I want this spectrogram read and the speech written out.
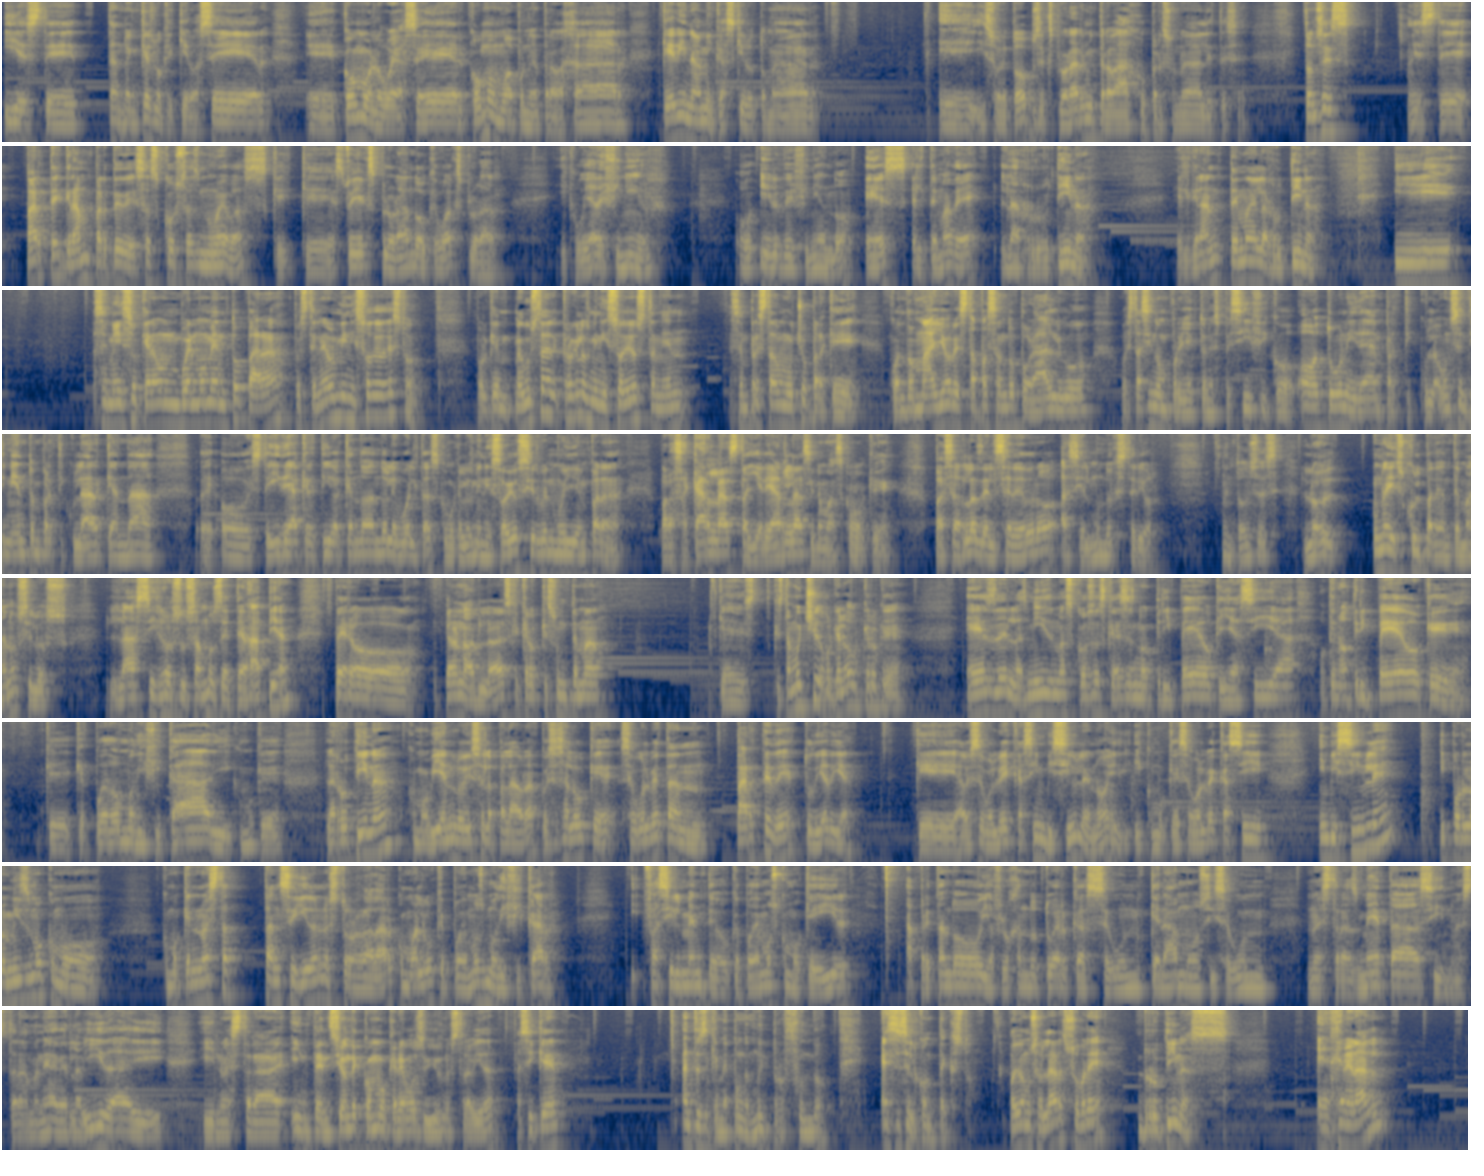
Y este, tanto en qué es lo que quiero hacer, eh, cómo lo voy a hacer, cómo me voy a poner a trabajar, qué dinámicas quiero tomar eh, y sobre todo pues explorar mi trabajo personal, etc. Entonces, este, parte, gran parte de esas cosas nuevas que, que estoy explorando o que voy a explorar y que voy a definir o ir definiendo es el tema de la rutina. El gran tema de la rutina. Y se me hizo que era un buen momento para pues tener un minisodio de esto. Porque me gusta, creo que los minisodios también se han prestado mucho para que cuando Mayor está pasando por algo o está haciendo un proyecto en específico o tuvo una idea en particular, un sentimiento en particular que anda eh, o este idea creativa que anda dándole vueltas, como que los minisodios sirven muy bien para para sacarlas, tallerearlas y nomás como que pasarlas del cerebro hacia el mundo exterior. Entonces, una disculpa de antemano si los las los usamos de terapia, pero, pero no, la verdad es que creo que es un tema que, está muy chido, porque luego creo que es de las mismas cosas que a veces no tripeo, que ya hacía, o que no tripeo, que, que, que puedo modificar y como que la rutina, como bien lo dice la palabra, pues es algo que se vuelve tan parte de tu día a día que a veces se vuelve casi invisible, ¿no? Y, como que se vuelve casi invisible y por lo mismo como, como que no está tan seguido en nuestro radar como algo que podemos modificar fácilmente o que podemos como que ir apretando y aflojando tuercas según queramos y según nuestras metas y nuestra manera de ver la vida y, nuestra intención de cómo queremos vivir nuestra vida. Así que, antes de que me ponga muy profundo, ese es el contexto. Hoy vamos a hablar sobre rutinas. En general,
